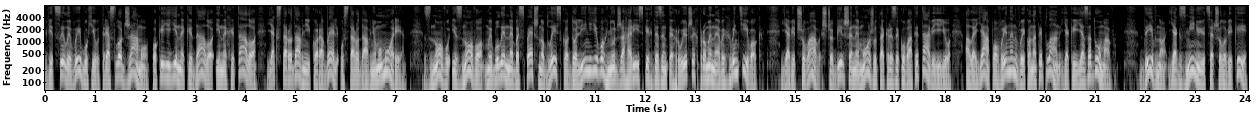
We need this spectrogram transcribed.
Від сили вибухів трясло джаму, поки її не кидало і не хитало, як стародавній корабель у стародавньому морі. Знову і знову ми були небезпечно близько до лінії вогню джагарійських дезінтегруючих променевих гвинтівок. Я відчував, що більше не можу так ризикувати Тавією, але я повинен виконати план, який я задумав. Дивно, як змінюються чоловіки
